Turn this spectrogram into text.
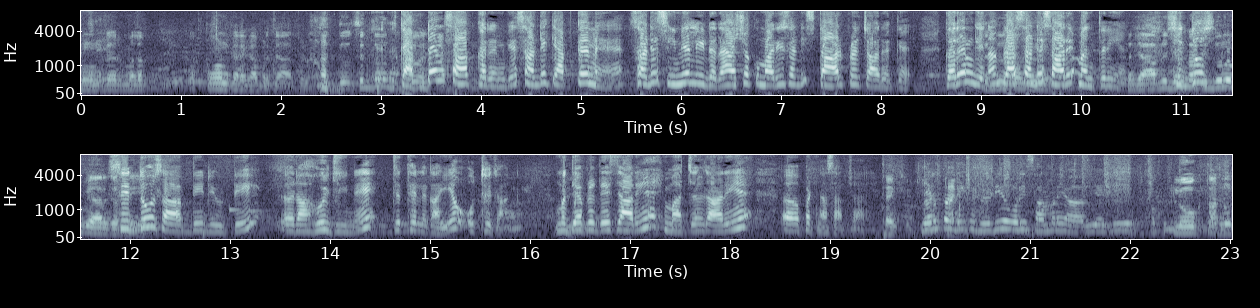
ਹੁਣ ਫਿਰ ਮਤਲਬ ਕੌਣ ਕਰੇਗਾ ਪ੍ਰਚਾਰ ਫਿਰ? ਸਿੱਧੂ ਸਿੱਧੂ ਕੈਪਟਨ ਸਾਹਿਬ ਕਰਨਗੇ ਸਾਡੇ ਕੈਪਟਨ ਹੈ ਸਾਡੇ ਸੀਨੀਅਰ ਲੀਡਰ ਹੈ ਆਸ਼ਾ ਕੁਮਾਰੀ ਸਾਡੀ ਸਟਾਰ ਪ੍ਰਚਾਰਕ ਹੈ। ਕਰਨਗੇ ਨਾ ਪਲੱਸ ਸਾਡੇ ਸਾਰੇ ਮੰਤਰੀ ਹੈ। ਪੰਜਾਬ ਦੀ ਜਨਤਾ ਸਿੱਧੂ ਨੂੰ ਪਿਆਰ ਕਰਦੀ ਹੈ। ਸਿੱਧੂ ਸਾਹਿਬ ਦੀ ਡਿਊਟੀ ਅ, ਰਾਹੁਲ ਜੀ ਨੇ ਜਿੱਥੇ ਲਗਾਈ ਹੈ ਉੱਥੇ ਜਾਣਗੇ। ਮੱਧ ਪ੍ਰਦੇਸ਼ ਜਾ ਰਹੇ ਹੈ ਹਿਮਾਚਲ ਜਾ ਰਹੇ ਹੈ ਅ, ਪਟਨਾ ਸਾਹਿਬ ਜਾ ਰਹੇ ਹੈ। ਥੈਂਕ ਯੂ ਮੈਡਮ ਤੁਹਾਡੀ ਇੱਕ ਵੀਡੀਓ ਬੜੀ ਸਾਹਮਣੇ ਆ ਰਹੀ ਹੈ ਕਿ ਲੋਕ ਤੁਹਾਨੂੰ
